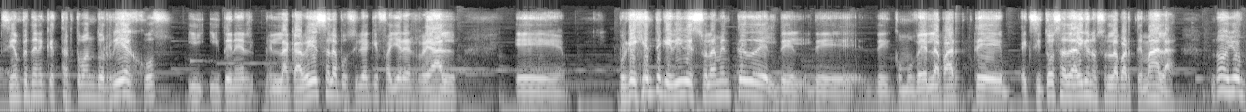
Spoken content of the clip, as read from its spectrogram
siempre tener que estar tomando riesgos y, tener en la cabeza la posibilidad que fallar es real. Eh, porque hay gente que vive solamente de, de, como ver la parte exitosa de alguien, no solo la parte mala. No, yo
